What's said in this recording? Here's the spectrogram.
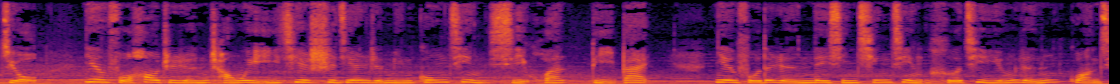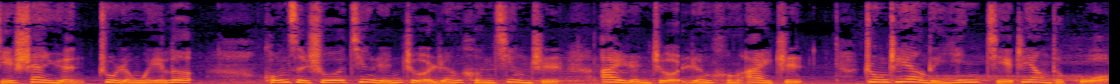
九，念佛号之人，常为一切世间人民恭敬、喜欢、礼拜。念佛的人内心清净，和气迎人，广结善缘，助人为乐。孔子说：“敬人者，人恒敬之；爱人者，人恒爱之。种这样的因，结这样的果，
